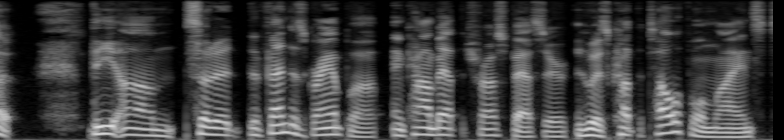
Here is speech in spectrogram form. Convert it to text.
The um so to defend his grandpa and combat the trespasser who has cut the telephone lines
